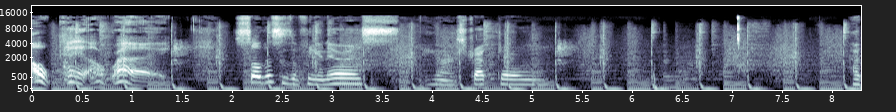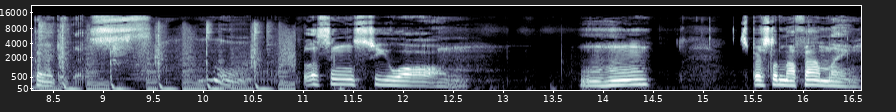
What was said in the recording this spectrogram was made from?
okay, all right. So, this is the Pioneers, your instructor. How can I do this? Hmm. Blessings to you all. Mm hmm. Especially my family.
